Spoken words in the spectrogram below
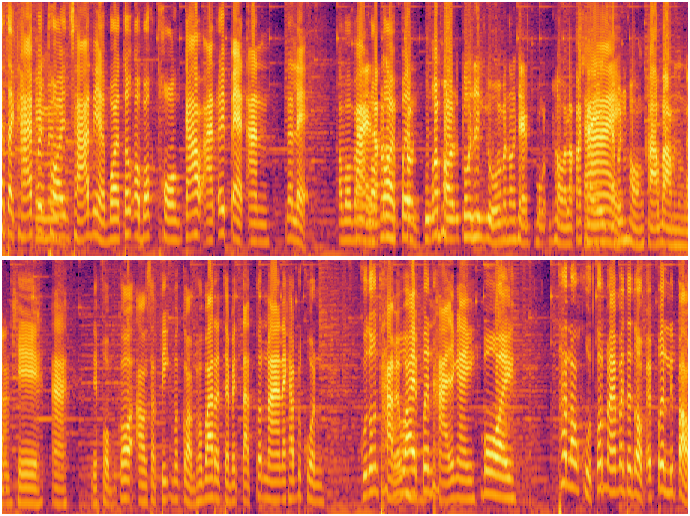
ถ้าจะค้าแอปเปิลไม่ไม่ทอยชาร์จเนี่ยบอยต้องเอาบล็อกทอง 9 อันเอ้ย 8 อัน นั่นแหละ เอามาวางใช่รแล้วอบก็รอยแอปเปิลกูก็พอกูนึกอยู่ว่ามันต้องใช้บททองแล้วก็ใช้ใช่แอปเปิลทองค้าวางมันตรงกโอลางเคอะเดี๋ยวผมก็เอาสติ๊กมาก่อนเพราะว่าเราจะไปตัดต้นไม้นะครับทุกคนกูต้องถามไปว่าแอปเปิลหายังไงบอย ถ้าเราขูดต้นไม้มันจะดรอปแอปเปิลหรือเปล่า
